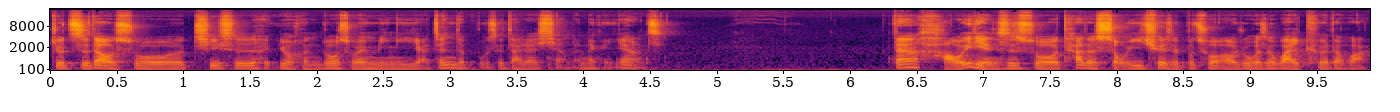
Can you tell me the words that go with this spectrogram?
就知道说，其实有很多所谓名医啊，真的不是大家想的那个样子。当然，好一点是说他的手艺确实不错哦。如果是外科的话，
